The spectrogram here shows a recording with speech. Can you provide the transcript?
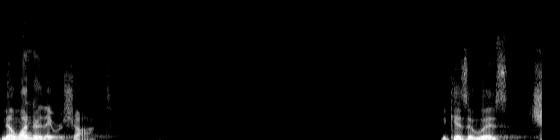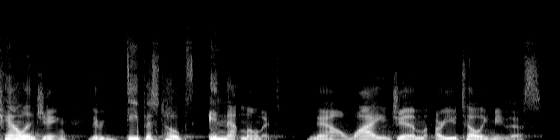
No wonder they were shocked because it was challenging their deepest hopes in that moment. Now, why, Jim, are you telling me this?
